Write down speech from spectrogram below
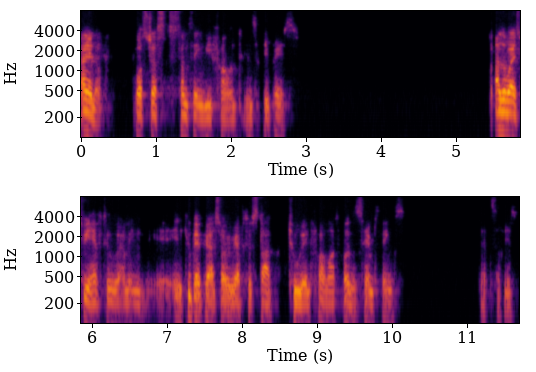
I don't know. It was just something we found in the rebase. Otherwise, we have to, I mean, in Kube API, sorry, we have to start two informers for the same things. That's the reason.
